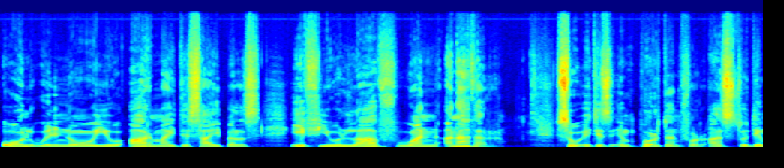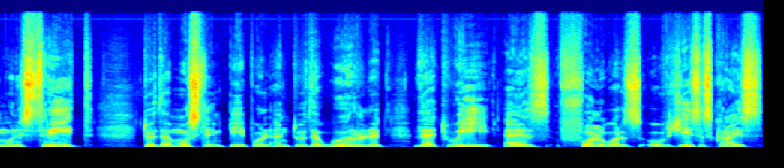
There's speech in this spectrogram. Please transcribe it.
all will know you are my disciples if you love one another. So it is important for us to demonstrate to the Muslim people and to the world that we, as followers of Jesus Christ,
